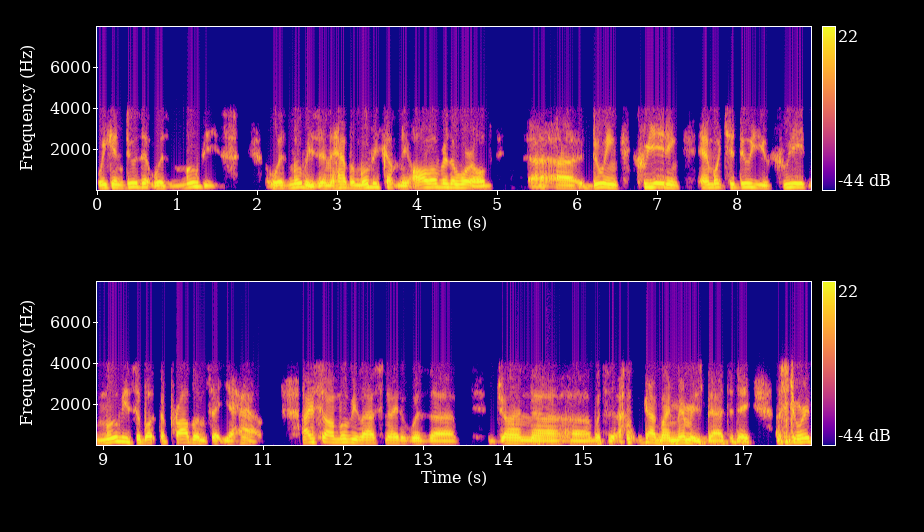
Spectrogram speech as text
we can do that with movies, with movies, and have a movie company all over the world uh, uh, doing creating. And what you do, you create movies about the problems that you have. I saw a movie last night with uh, Jon. Uh, uh, what's it? God, my memory's bad today. Stewart.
